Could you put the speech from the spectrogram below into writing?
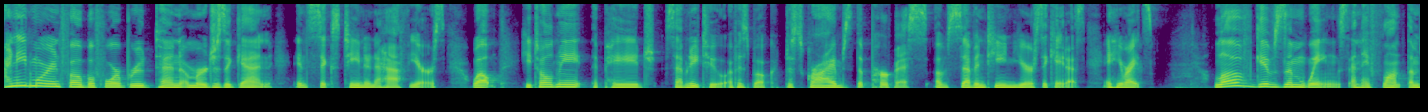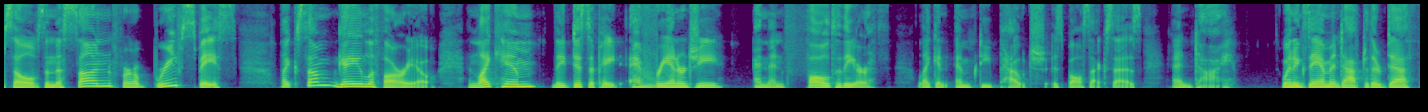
I need more info before Brood 10 emerges again in 16 and a half years. Well, he told me that page 72 of his book describes the purpose of 17 year cicadas. And he writes, Love gives them wings, and they flaunt themselves in the sun for a brief space, like some gay Lothario. And like him, they dissipate every energy and then fall to the earth like an empty pouch, as Balzac says, and die. When examined after their death,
